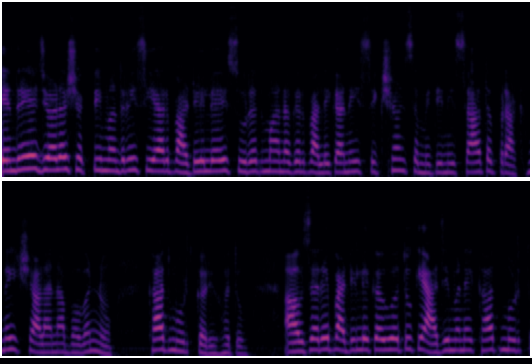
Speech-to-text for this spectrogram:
કેન્દ્રીય જળ શક્તિ મંત્રી સી આર પાટીલે સુરત મહાનગરપાલિકાની શિક્ષણ સમિતિની સાત પ્રાથમિક શાળાના ભવનનું ખાતમુહૂર્ત કર્યું હતું. આ અવસરે પાટીલે કહ્યું હતું કે, આજે મને ખાતમુહૂર્ત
